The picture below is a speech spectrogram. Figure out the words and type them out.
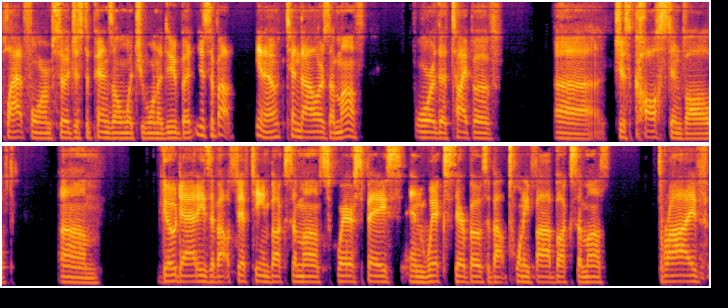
platform. So it just depends on what you want to do. But it's about, you know, $10 a month for the type of uh, just cost involved. Um, GoDaddy's about 15 bucks a month. Squarespace and Wix, they're both about 25 bucks a month. Thryv,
